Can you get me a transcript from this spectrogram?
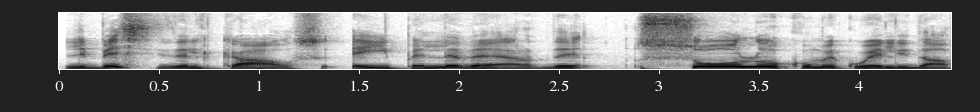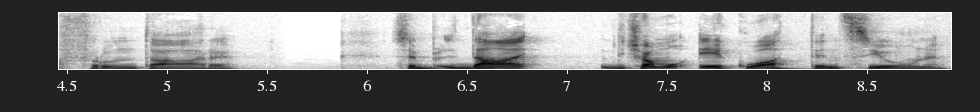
le bestie del caos e i pelle verde solo come quelli da affrontare. Da diciamo, equa attenzione.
